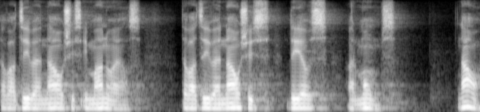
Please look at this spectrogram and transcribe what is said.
tavā dzīvē nav šis Imants, tavā dzīvē nav šis Dievs ar mums. Nav.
